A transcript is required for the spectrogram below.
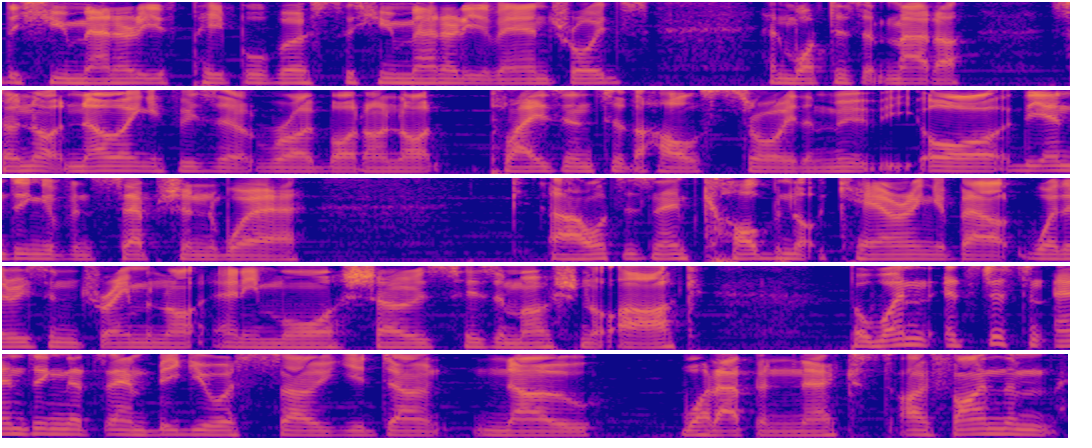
the humanity of people versus the humanity of androids and what does it matter. So not knowing if he's a robot or not plays into the whole story of the movie. Or the ending of Inception where uh, what's his name? Cobb not caring about whether he's in dream or not anymore shows his emotional arc. But when it's just an ending that's ambiguous so you don't know what happened next, I find them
